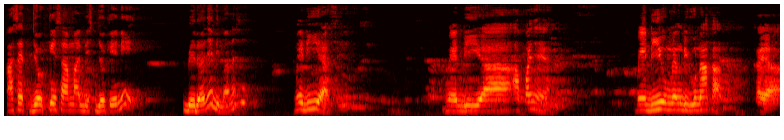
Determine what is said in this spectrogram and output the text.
kaset joki sama disc joki ini bedanya di mana sih? media sih. Media apanya ya medium yang digunakan. Kayak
